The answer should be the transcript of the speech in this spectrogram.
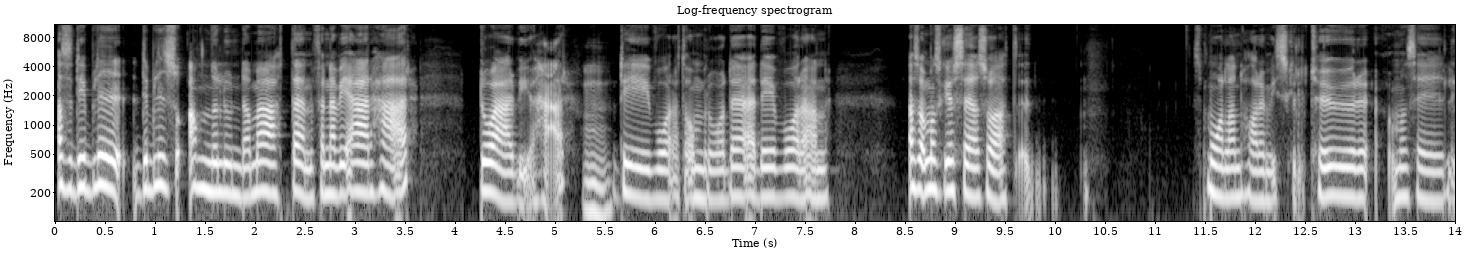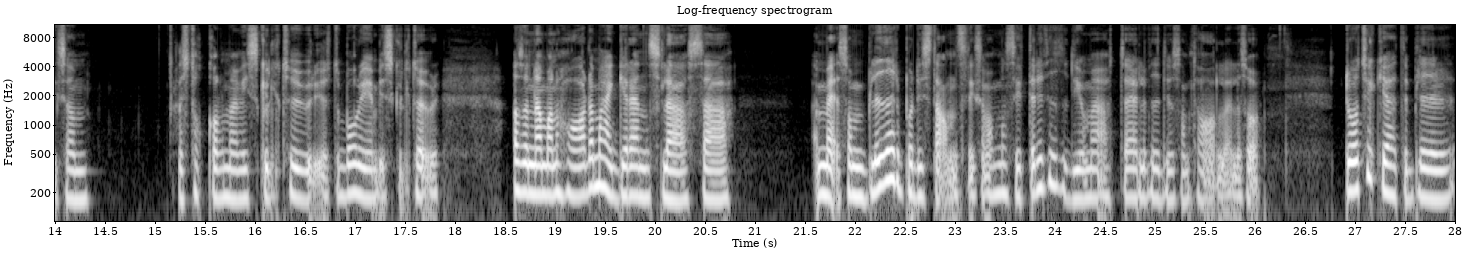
Alltså det blir, det blir så annorlunda möten. För när vi är här, då är vi ju här. Mm. Det är vårt område, det är våran... Alltså om man skulle säga så att Småland har en viss kultur, om man säger liksom Stockholm har en viss kultur, Göteborg en viss kultur. Alltså när man har de här gränslösa med, som blir på distans, liksom att man sitter i videomöte eller videosamtal eller så. Då tycker jag att det blir...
